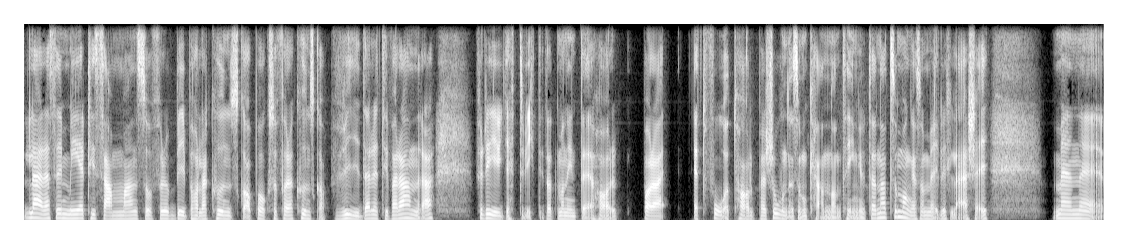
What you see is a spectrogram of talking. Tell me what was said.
lära sig mer tillsammans och för att bibehålla kunskap och också föra kunskap vidare till varandra. För det är ju jätteviktigt att man inte har bara ett fåtal personer som kan någonting, utan att så många som möjligt lär sig. Men eh,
